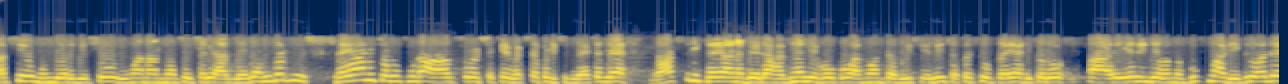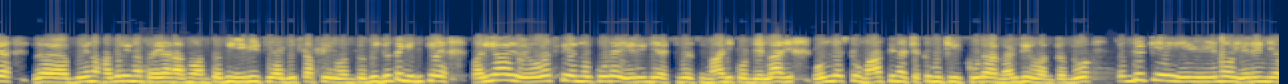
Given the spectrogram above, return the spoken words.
ಮತ್ತೆ ಮುಂದುವರೆದಿತ್ತು. ವಿಮಾನ ಅನ್ನುವಂಥದ್ದು ಸರಿ ಆಗ್ಲಿಲ್ಲ ಹೀಗಾಗಿ ಪ್ರಯಾಣಿಕರು ಕೂಡ ಆಕ್ರೋಶಕ್ಕೆ ವ್ಯಕ್ತಪಡಿಸಿದ್ರು. ಯಾಕಂದ್ರೆ ರಾತ್ರಿ ಪ್ರಯಾಣ ಬೇಡ ಹಗ್ನಲ್ಲಿ ಹೋಗುವ ಅನ್ನುವಂಥ ದೃಷ್ಟಿಯಲ್ಲಿ ಸಾಕಷ್ಟು ಪ್ರಯಾಣಿಕರು ಏರ್ ಇಂಡಿಯಾವನ್ನು ಬುಕ್ ಮಾಡಿದ್ರು. ಆದ್ರೆ ಏನು ಹಗಲಿನ ಪ್ರಯಾಣ ಅನ್ನುವಂಥದ್ದು ಈ ರೀತಿಯಾಗಿ ತಪ್ಪಿರುವಂಥದ್ದು. ಜೊತೆಗೆ ಇದಕ್ಕೆ ಪರ್ಯಾಯ ವ್ಯವಸ್ಥೆಯನ್ನು ಕೂಡ ಏರ್ ಇಂಡಿಯಾ ಎಕ್ಸ್ಪ್ರೆಸ್ ಮಾಡಿಕೊಂಡಿಲ್ಲ. ಒಂದಷ್ಟು ಮಾತಿನ ಚಕಮಕಿ ಕೂಡ ನಡೆದಿರುವಂತದ್ದು ಸದ್ಯಕ್ಕೆ ಏನೋ ಏರ್ ಇಂಡಿಯಾ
